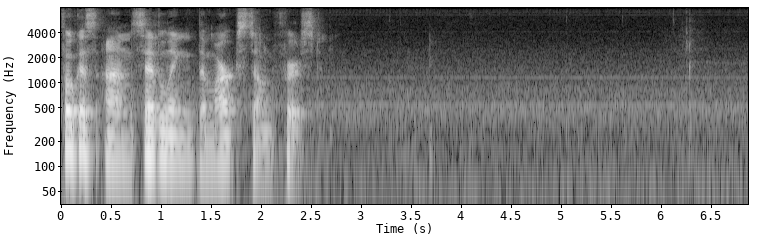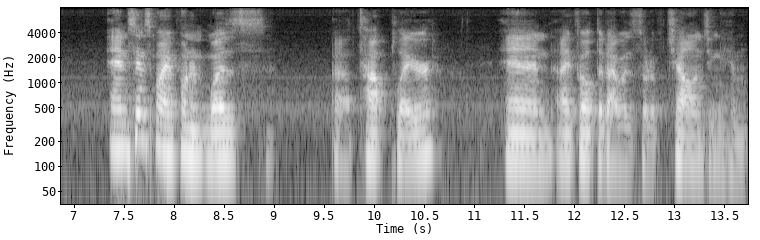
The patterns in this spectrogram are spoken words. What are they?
focus on settling the mark stone first. And since my opponent was a top player and I felt that I was sort of challenging him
